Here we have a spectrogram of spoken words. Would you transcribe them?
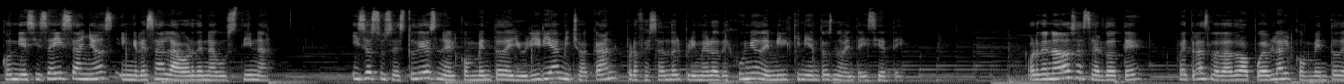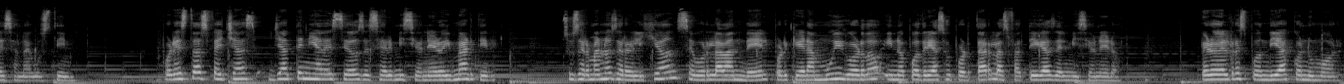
Con 16 años ingresa a la Orden Agustina. Hizo sus estudios en el convento de Yuriria, Michoacán, profesando el 1 de junio de 1597. Ordenado sacerdote, fue trasladado a Puebla al convento de San Agustín. Por estas fechas ya tenía deseos de ser misionero y mártir. Sus hermanos de religión se burlaban de él porque era muy gordo y no podría soportar las fatigas del misionero. Pero él respondía con humor.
